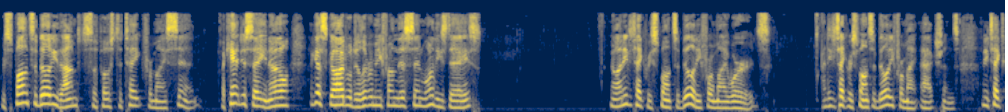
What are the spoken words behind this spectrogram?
responsibility that I'm supposed to take for my sin. I can't just say, you know, I guess God will deliver me from this sin one of these days. No, I need to take responsibility for my words. I need to take responsibility for my actions. I need to take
